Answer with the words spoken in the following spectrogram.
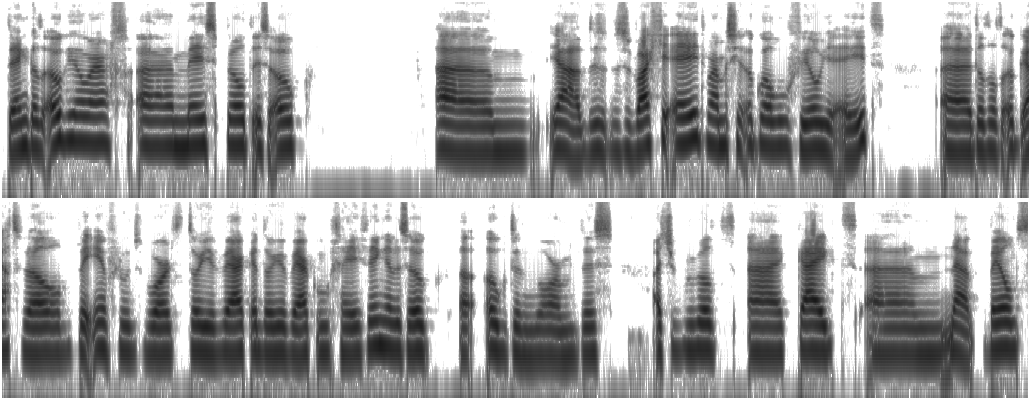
denk dat ook heel erg uh, meespeelt, is ook um, ja, dus, dus, wat je eet, maar misschien ook wel hoeveel je eet. Uh, dat dat ook echt wel beïnvloed wordt door je werk en door je werkomgeving. En dus ook, uh, ook de norm. Dus als je bijvoorbeeld kijkt, um, nou, bij ons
